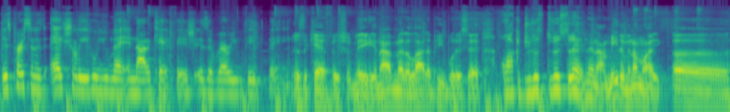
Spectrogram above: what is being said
this person is actually who you met and not a catfish is a very big thing. It's a catfish for me. And i've met a lot of people that say oh i could do this do this do that. And then i meet them and i'm like uh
